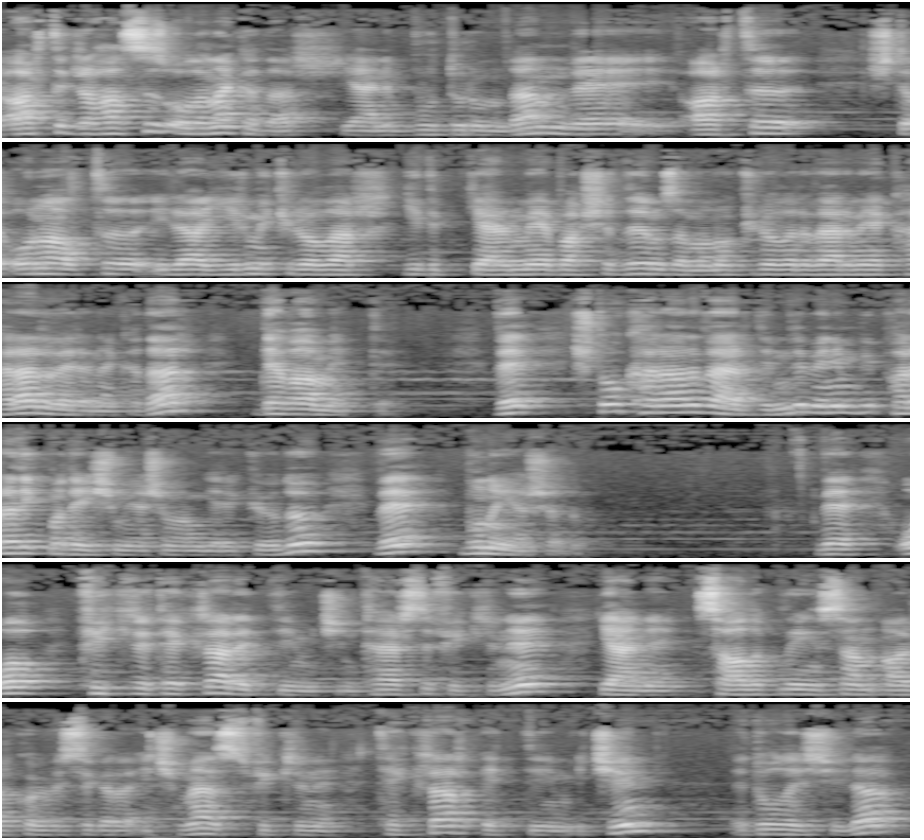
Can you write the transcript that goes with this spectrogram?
artık rahatsız olana kadar yani bu durumdan ve artı işte 16 ila 20 kilolar gidip gelmeye başladığım zaman o kiloları vermeye karar verene kadar devam etti. Ve işte o kararı verdiğimde benim bir paradigma değişimi yaşamam gerekiyordu ve bunu yaşadım. Ve o fikri tekrar ettiğim için tersi fikrini yani sağlıklı insan alkol ve sigara içmez fikrini tekrar ettiğim için e, dolayısıyla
